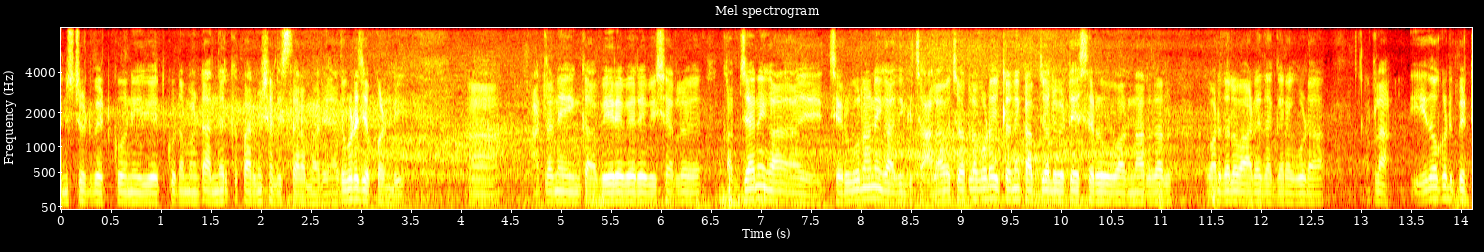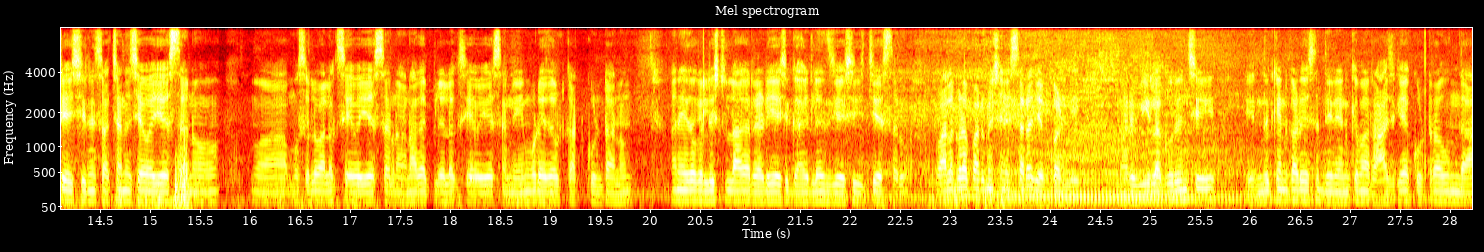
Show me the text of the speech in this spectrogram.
ఇన్స్టిట్యూట్ పెట్టుకొని పెట్టుకుంటామంటే అందరికీ పర్మిషన్ ఇస్తారా మరి? అది కూడా చెప్పండి. అట్లనే ఇంకా వేరే వేరే విషయాలు కబ్జానే కా చెరువులోనే కాదు ఇంకా చాలా చోట్ల కూడా ఇట్లనే కబ్జాలు పెట్టేశారు వరదలు వరదలు వాడే దగ్గర కూడా. అట్లా ఏదో ఒకటి పెట్టేసి నేను స్వచ్ఛంద సేవ చేస్తాను ముసలి వాళ్ళకి సేవ చేస్తాను అనాథ పిల్లలకు సేవ చేస్తాను నేను కూడా ఏదో ఒకటి కట్టుకుంటాను అని ఏదో ఒక లిస్ట్ లాగా రెడీ చేసి గైడ్లైన్స్ చేసి ఇచ్చేస్తారు. వాళ్ళకి కూడా పర్మిషన్ ఇస్తారా చెప్పండి. మరి వీళ్ళ గురించి ఎందుకు వెనకడు చేస్తుంది దీని వెనక రాజకీయ కుట్ర ఉందా?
